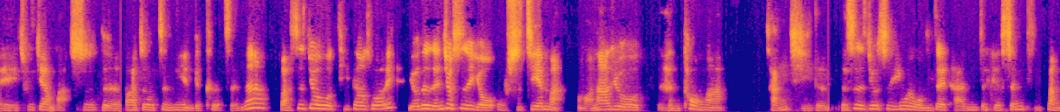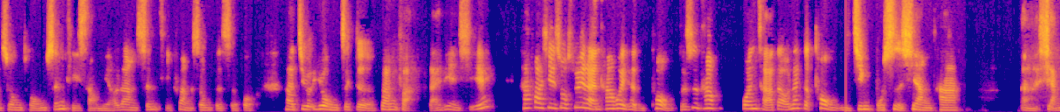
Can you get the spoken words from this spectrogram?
诶，出家法师的八周正念的课程，那法师就提到说，诶，有的人就是有五十肩嘛，哦，那就很痛啊，长期的。可是就是因为我们在谈这个身体放松，从身体扫描让身体放松的时候，他就用这个方法来练习。诶，他发现说，虽然他会很痛，可是他观察到那个痛已经不是像他，呃，想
